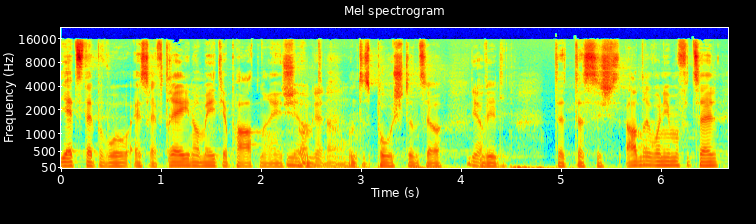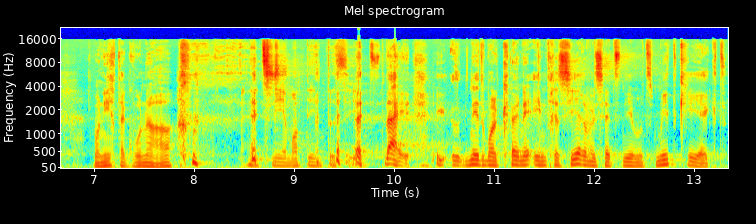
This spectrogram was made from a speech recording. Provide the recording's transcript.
jetzt eben, wo SRF 3 noch Mediapartner ist Ja, und, genau. und das Post und so. Ja. Weil das, das ist das andere, was ich immer erzähle, wo ich da gewonnen habe. Hat es niemand interessiert. Nein, nicht einmal können interessieren, weil es jetzt niemand mitgekriegt.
